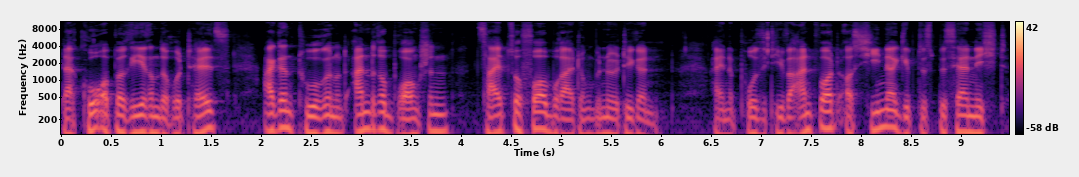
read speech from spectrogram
da kooperierende Hotels, Agenturen und andere Branchen Zeit zur Vorbereitung benötigen. Eine positive Antwort aus China gibt es bisher nicht.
